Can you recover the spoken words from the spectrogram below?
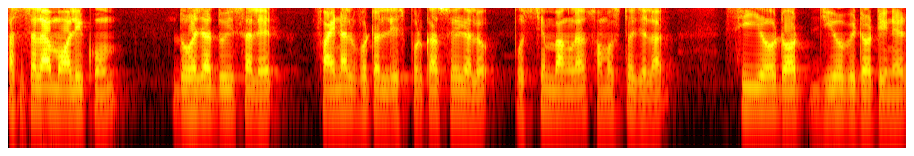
আসসালামু আলাইকুম। দু সালের ফাইনাল ভোটার লিস্ট প্রকাশ হয়ে গেল পশ্চিমবাংলার সমস্ত জেলার। সিইও ডট জিওভি ডট ইনের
